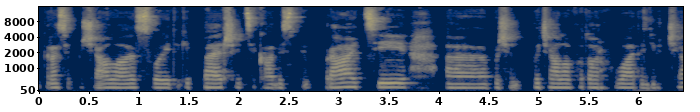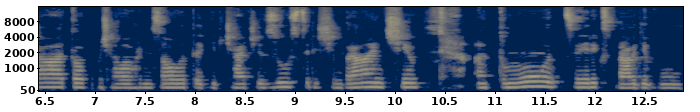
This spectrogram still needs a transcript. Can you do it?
Якраз я почала свої такі перші цікаві співпраці, е, почала фотографувати дівчаток, почала організовувати дівчачі зустрічі, бранчі. Тому цей рік справді був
